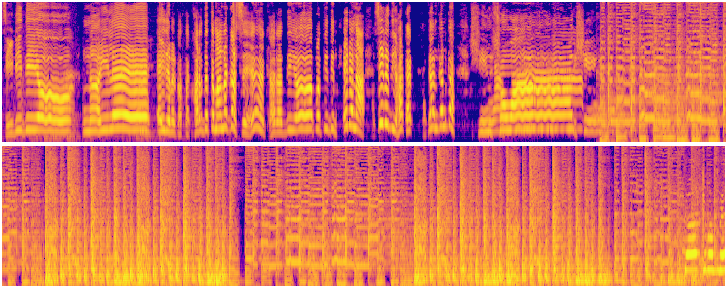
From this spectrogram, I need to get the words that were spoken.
সিডি দিও নইলে এই রেমের কথা। ঘর দিতে মানা করছে হ্যাঁ, ঘর দিও প্রতিদিন। এটা না সিডি দিও হঠাৎ। গান গান গা। শিউ সওয়া শিউ। ಕಾಟಿ ಮಮ್ಮಿ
